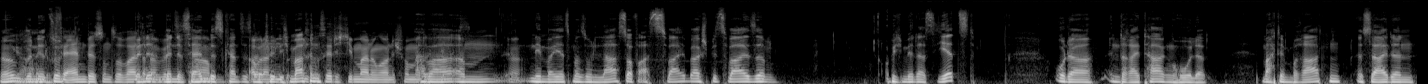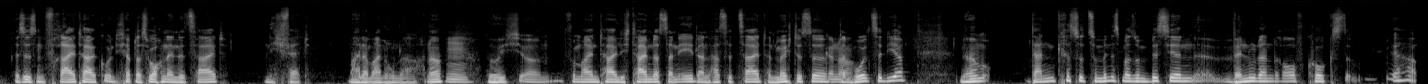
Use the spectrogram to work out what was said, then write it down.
Ne? Ja, wenn, wenn, du so Fan bist und so weiter, wenn wenn du Fan haben. bist, kannst du es Aber natürlich dann machen. interessiert dich die Meinung auch nicht von aber Metacritics. ähm, Ja. nehmen wir jetzt mal so ein Last of Us 2 beispielsweise. Hm. Ob ich mir das jetzt oder in drei Tagen hole, macht den Braten, es sei denn, es ist ein Freitag und ich habe das Wochenende Zeit, nicht fett. Meiner Meinung nach. Ne? Hm. So, ich, ähm, für meinen Teil, ich time das dann eh, dann hast du Zeit, dann möchtest du, Genau. dann holst du dir. Ne? Dann kriegst du zumindest mal so ein bisschen, äh, wenn du dann drauf guckst, ja,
